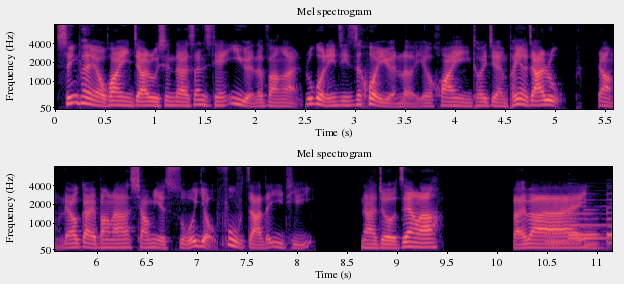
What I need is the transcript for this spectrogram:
新朋友欢迎加入现在三十天一元的方案。如果你已经是会员了，也欢迎推荐朋友加入，让撩盖帮他消灭所有复杂的议题。那就这样啦，拜拜。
